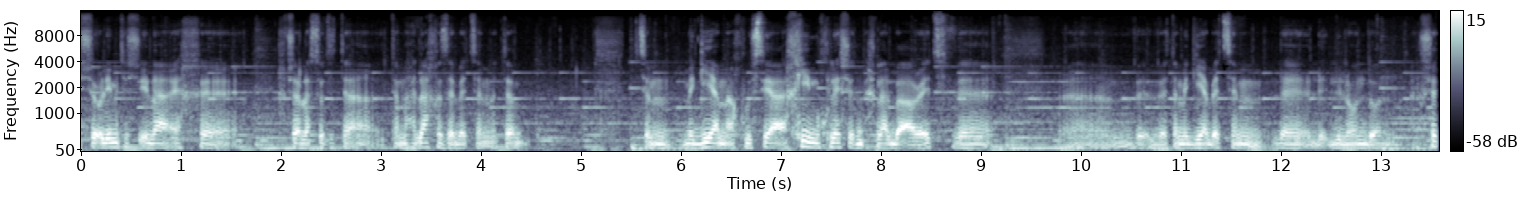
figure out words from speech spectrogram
שואלים את השאלה איך, איך אפשר לעשות את, ה, את המהלך הזה בעצם. אתה בעצם מגיע מהאוכלוסייה הכי מוחלשת בכלל בארץ, ו, ו, ואתה מגיע בעצם ל, ל, ללונדון. אני חושב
